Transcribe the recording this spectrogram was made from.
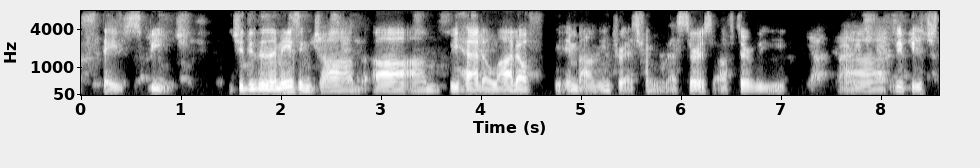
stage speech. She did an amazing job. Um, we had a lot of inbound interest from investors after we uh, we pitched,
